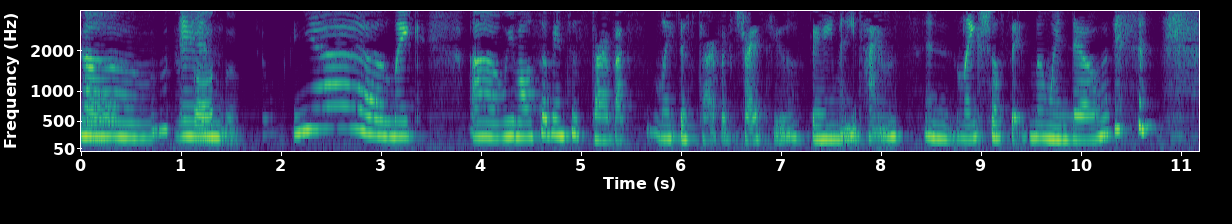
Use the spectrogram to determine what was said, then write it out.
Um, That's and awesome. yeah, like uh, we've also been to Starbucks, like the Starbucks drive-through, very many times, and like she'll sit in the window,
